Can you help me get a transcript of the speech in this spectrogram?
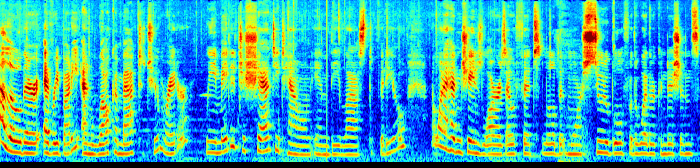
Hello there, everybody, and welcome back to Tomb Raider. We made it to Shantytown in the last video. I went ahead and changed Lara's outfit a little bit more suitable for the weather conditions.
